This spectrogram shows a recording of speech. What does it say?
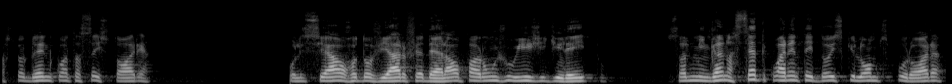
pastor Glenn conta essa história. Policial rodoviário federal parou um juiz de direito, se eu não me engano, a 142 quilômetros por hora.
